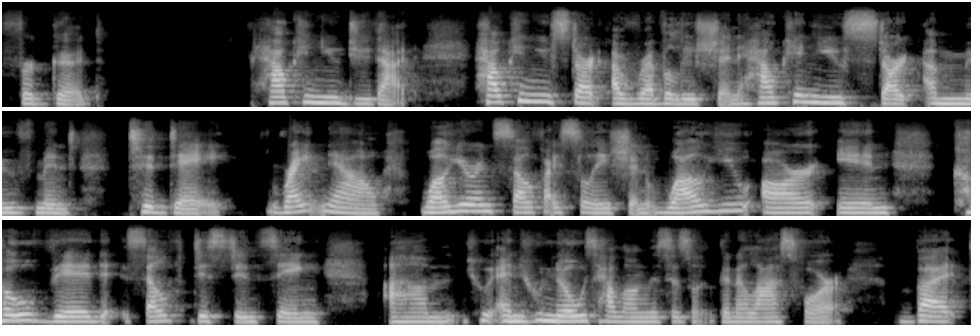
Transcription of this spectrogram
for good? How can you do that? How can you start a revolution? How can you start a movement today? Right now, while you're in self isolation, while you are in COVID self distancing, um, who, and who knows how long this is going to last for. But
